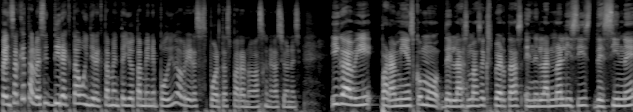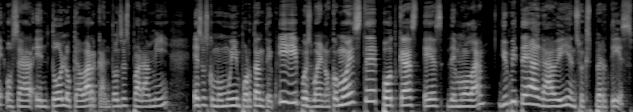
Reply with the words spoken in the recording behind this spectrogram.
pensar que tal vez directa o indirectamente yo también he podido abrir esas puertas para nuevas generaciones. Y Gaby, para mí, es como de las más expertas en el análisis de cine, o sea, en todo lo que abarca. Entonces, para mí, eso es como muy importante. Y pues bueno, como este podcast es de moda, yo invité a Gaby en su expertise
